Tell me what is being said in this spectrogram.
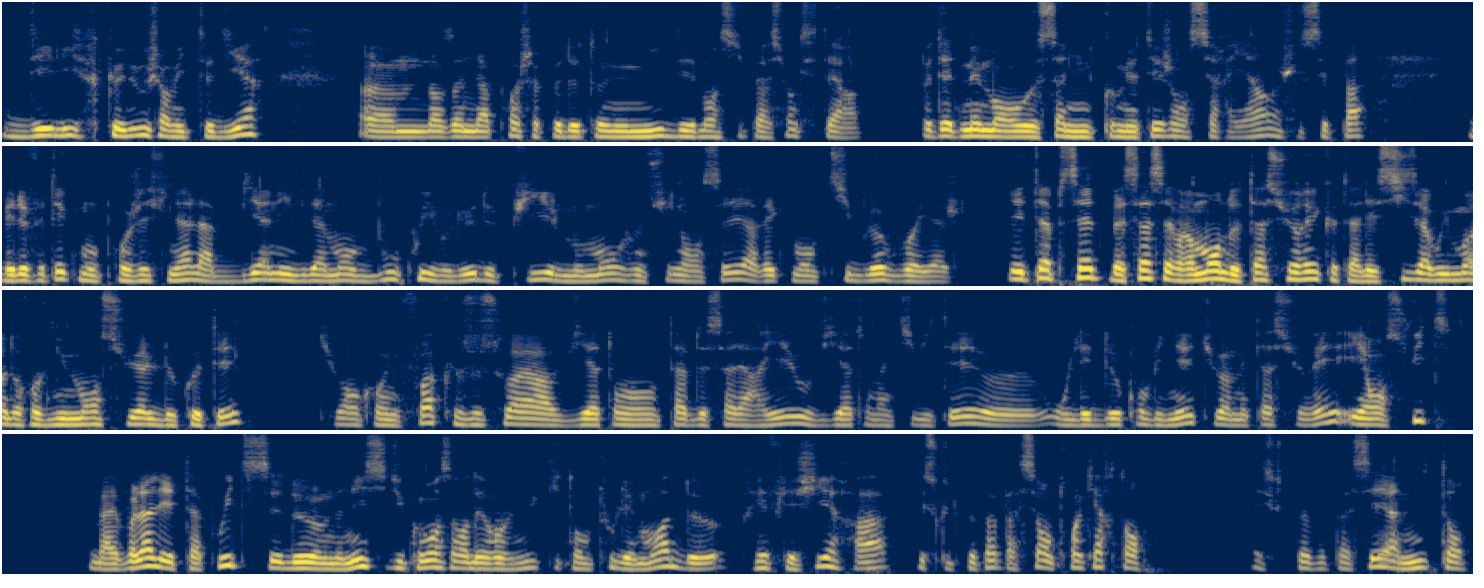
délire que nous, j'ai envie de te dire, euh, dans une approche un peu d'autonomie, d'émancipation, etc. Peut-être même au sein d'une communauté, j'en sais rien, je sais pas. Mais le fait est que mon projet final a bien évidemment beaucoup évolué depuis le moment où je me suis lancé avec mon petit blog voyage. L'étape 7, ben ça c'est vraiment de t'assurer que tu as les 6 à 8 mois de revenus mensuels de côté, tu vois, encore une fois, que ce soit via ton taf de salarié ou via ton activité, euh, ou les deux combinés, tu vas mettre assuré. Et ensuite, bah voilà, l'étape 8, c'est de, donner, si tu commences à avoir des revenus qui tombent tous les mois, de réfléchir à est-ce que tu peux pas passer en trois quarts temps? Est-ce que tu peux pas passer à mi-temps?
